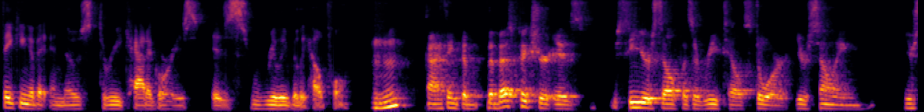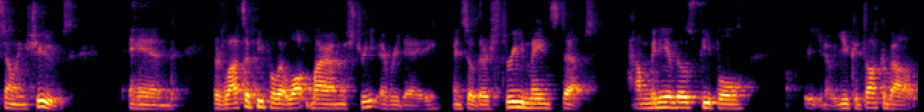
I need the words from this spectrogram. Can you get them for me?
thinking of it in those three categories is really, really helpful. Mm-hmm. I think the, the best picture is see yourself as a retail store. You're selling you're selling shoes, and there's lots of people that walk by on the street every day. And so there's three main steps. How many of those people, you know, you could talk about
